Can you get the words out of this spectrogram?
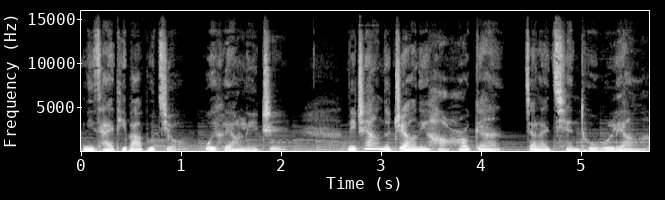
你才提拔不久，为何要离职？你这样的，只要你好好干，将来前途无量啊！”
